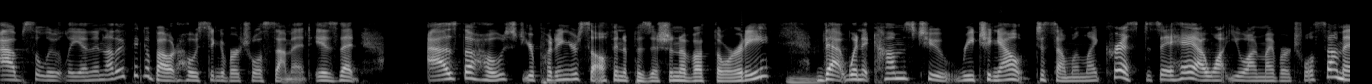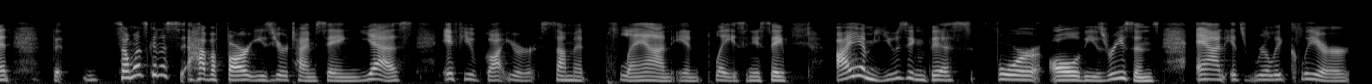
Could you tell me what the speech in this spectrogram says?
Absolutely. And another thing about hosting a virtual summit is that as the host, you're putting yourself in a position of authority mm. that when it comes to reaching out to someone like Chris to say, Hey, I want you on my virtual summit, that someone's going to have a far easier time saying yes if you've got your summit plan in place and you say, I am using this for all of these reasons. And it's really clear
